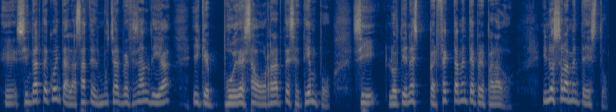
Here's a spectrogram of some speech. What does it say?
eh, sin darte cuenta las haces muchas veces al día y que puedes ahorrarte ese tiempo si lo tienes perfectamente preparado. Y no solamente esto.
